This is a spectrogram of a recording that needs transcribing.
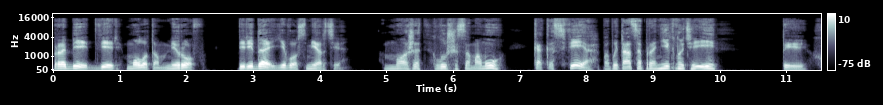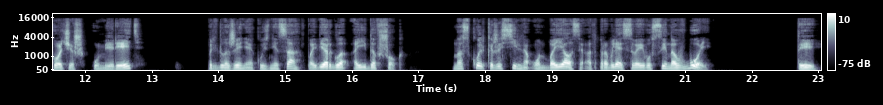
Пробей дверь молотом миров, Передай его смерти. Может, лучше самому, как эсфея, попытаться проникнуть и... Ты хочешь умереть? Предложение кузнеца повергло Аида в шок. Насколько же сильно он боялся отправлять своего сына в бой? Ты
